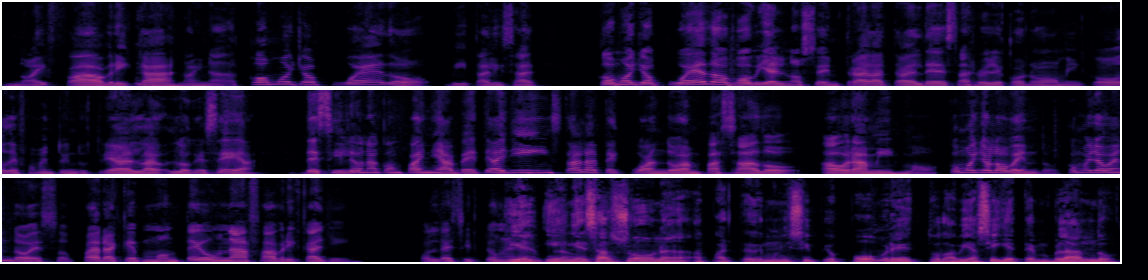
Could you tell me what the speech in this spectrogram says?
no hay fábricas, no hay nada. ¿Cómo yo puedo vitalizar? ¿Cómo yo puedo, gobierno central, a través de desarrollo económico, de fomento industrial, lo que sea, decirle a una compañía, vete allí, instálate cuando han pasado ahora mismo? ¿Cómo yo lo vendo? ¿Cómo yo vendo eso? Para que monte una fábrica allí, por decirte un Y, ejemplo. y en esa zona, aparte de municipios pobres, todavía sigue temblando.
